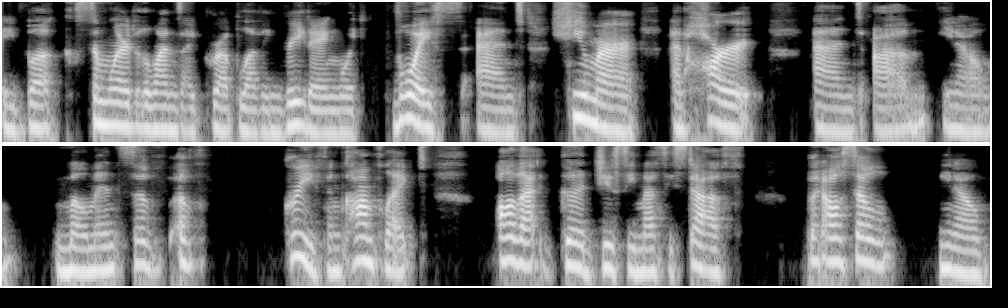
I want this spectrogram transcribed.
a book similar to the ones I grew up loving reading with voice and humor and heart and, um, you know, moments of, of grief and conflict, all that good, juicy, messy stuff, but also, you know,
